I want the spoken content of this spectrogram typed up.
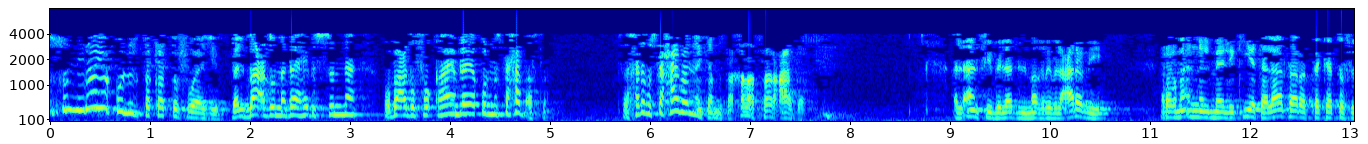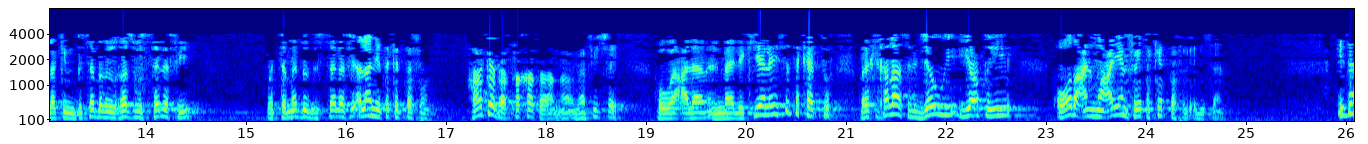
السني لا يقول التكتف واجب بل بعض مذاهب السنة وبعض فقهائهم لا يقول مستحب أصلا. هذا مستحب ليس مستحب. خلاص صار عادة. الآن في بلاد المغرب العربي رغم أن المالكية لا ترى التكتف لكن بسبب الغزو السلفي والتمدد السلفي الآن يتكتفون. هكذا فقط ما في شيء. هو على المالكية ليس تكتف ولكن خلاص الجو يعطي وضعا معين فيتكتف الإنسان. إذا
